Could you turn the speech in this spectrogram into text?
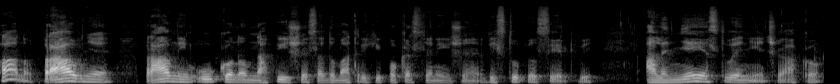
Áno, právne, právnym úkonom napíše sa do matriky pokrstený, že vystúpil z církvy, ale nie je niečo ako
